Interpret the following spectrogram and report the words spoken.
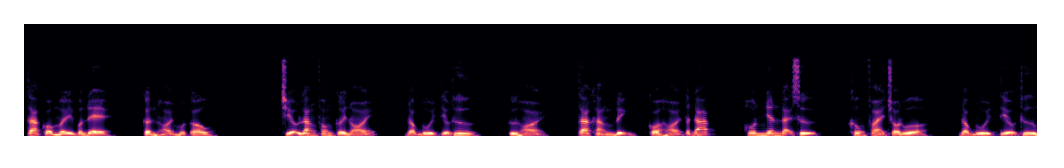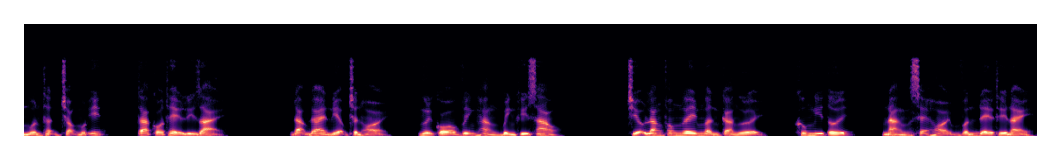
ta có mấy vấn đề, cần hỏi một câu. Triệu Lăng Phong cười nói, đọc đuổi tiểu thư, cứ hỏi, ta khẳng định có hỏi tất đáp, hôn nhân đại sự, không phải cho đùa, đọc đuổi tiểu thư muốn thận trọng một ít, ta có thể lý giải. Đạm đài niệm chân hỏi, ngươi có vĩnh hằng binh khí sao? Triệu Lăng Phong ngây ngẩn cả người, không nghĩ tới, nàng sẽ hỏi vấn đề thế này.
